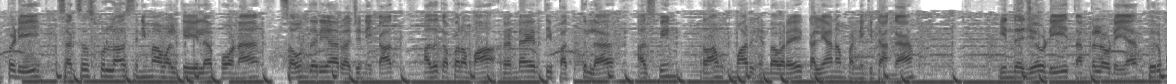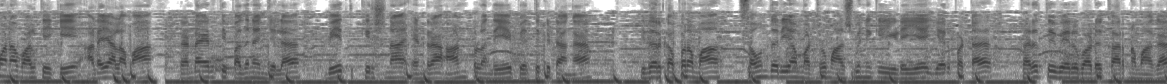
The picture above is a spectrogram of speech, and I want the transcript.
இப்படி சக்ஸஸ்ஃபுல்லாக சினிமா வாழ்க்கையில் போன சௌந்தர்யா ரஜினிகாந்த் அதுக்கப்புறமா ரெண்டாயிரத்தி பத்தில் அஸ்வின் ராம்குமார் என்பவரை கல்யாணம் பண்ணிக்கிட்டாங்க. இந்த ஜோடி தங்களுடைய திருமண வாழ்க்கைக்கு அடையாளமாக ரெண்டாயிரத்தி பதினஞ்சில் வேத் கிருஷ்ணா என்ற ஆண் குழந்தையை பெற்றுக்கிட்டாங்க. இதற்கப்புறமா சௌந்தர்யா மற்றும் அஸ்வினுக்கு இடையே ஏற்பட்ட கருத்து வேறுபாடு காரணமாக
